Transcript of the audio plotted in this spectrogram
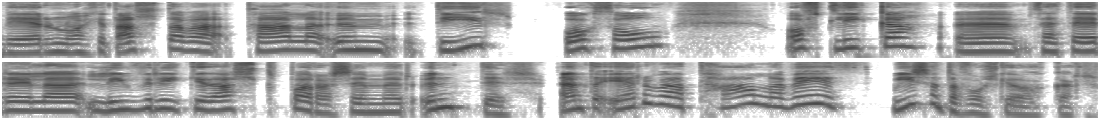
við erum nú ekkert alltaf að tala um dýr og þó oft líka. Þetta er eiginlega lífríkið allt bara sem er undir. En það erum við að tala við vísendafólkið okkar,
